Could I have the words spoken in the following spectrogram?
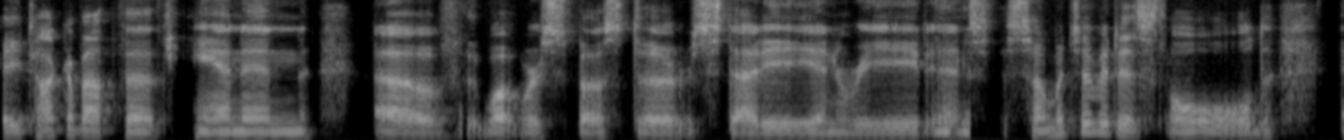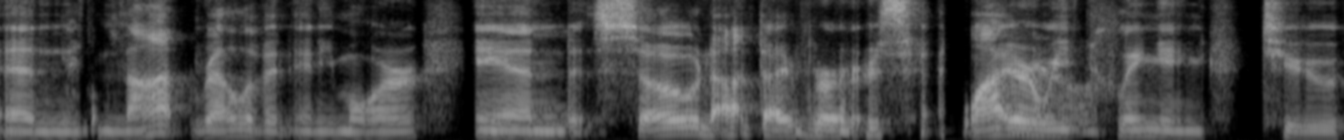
You talk about the canon of what we're supposed to study and read, mm-hmm. and so much of it is old and not relevant anymore and mm-hmm. so not diverse. Why are we clinging to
